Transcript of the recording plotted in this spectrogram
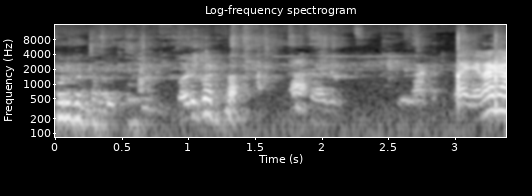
ಕೊಡ್ಕೊಡ್ತಾ ಕೊಡ್ಕೊಡ್ತಾ ಎಲಾಗ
